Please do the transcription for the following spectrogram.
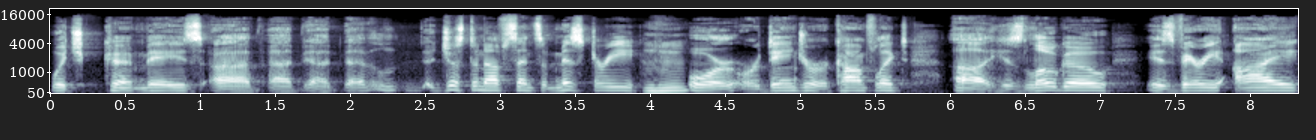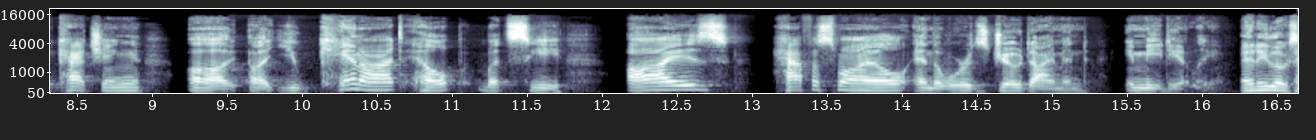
which conveys uh, uh, uh, uh, just enough sense of mystery Mm-hmm. or or danger or conflict. Uh, his logo is very eye catching. Uh, uh, you cannot help but see eyes, half a smile, and the words Joe Diamond immediately. And he looks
